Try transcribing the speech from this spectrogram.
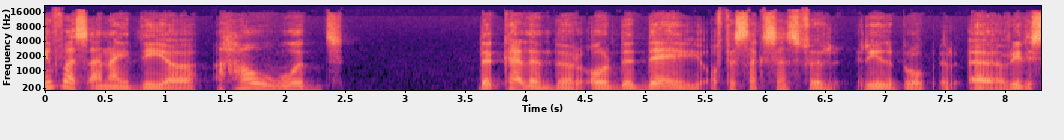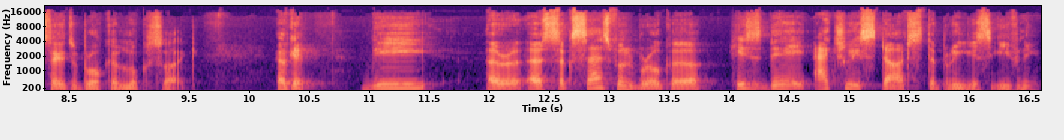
give us an idea. How would the calendar or the day of a successful real broker, uh, real estate broker looks like? Okay, the a, a successful broker, his day actually starts the previous evening.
